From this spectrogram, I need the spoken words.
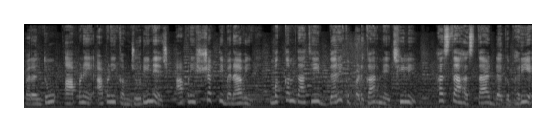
પરંતુ આપણે આપણી કમજોરીને જ આપણી શક્તિ બનાવી મક્કમતાથી દરેક પડકારને ઝીલી હસતા હસતા ડગ ભરીએ,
